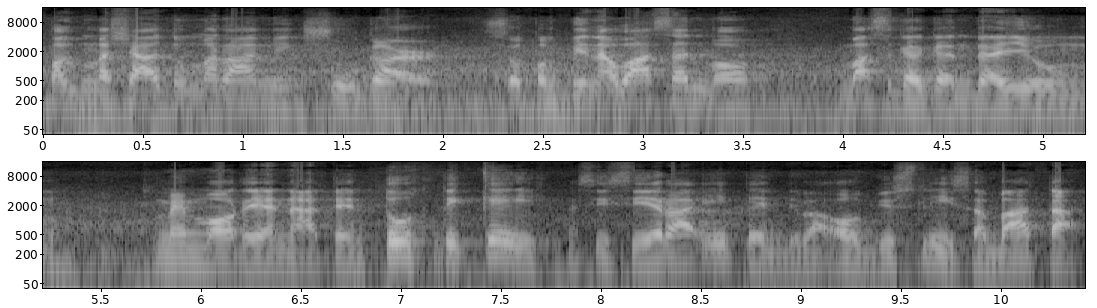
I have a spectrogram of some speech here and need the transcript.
pag masyadong maraming sugar. So pag binawasan mo, mas gaganda yung memorya natin. Tooth decay, nasisira ipin, di ba? Obviously, sa bata.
